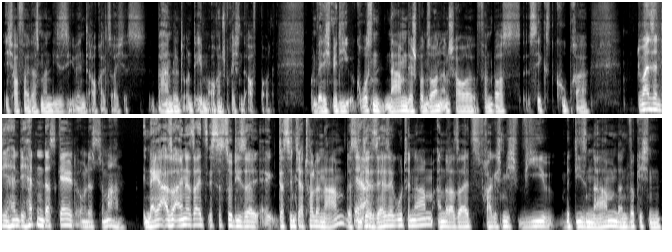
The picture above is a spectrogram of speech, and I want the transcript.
ich hoffe, dass man dieses Event auch als solches behandelt und eben auch entsprechend aufbaut. Und wenn ich mir die großen Namen der Sponsoren anschaue, von Boss, Sixt, Cupra. Du meinst, die, die hätten das Geld, um das zu machen? Naja, also einerseits ist es so diese, das sind ja tolle Namen, das sind ja, sehr, sehr gute Namen. Andererseits frage ich mich, wie mit diesen Namen dann wirklich ein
